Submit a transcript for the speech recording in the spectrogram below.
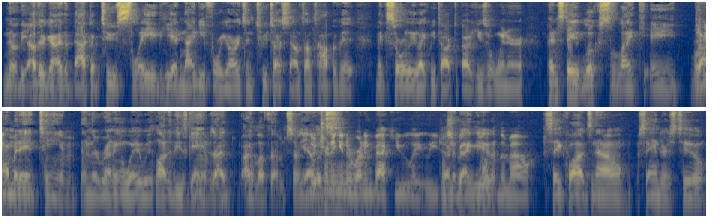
you know the other guy, the backup too, Slade. He had 94 yards and two touchdowns on top of it. McSorley, like we talked about, he's a winner. Penn State looks like a Running- dominant team, and they're running away with a lot of these games. I I love them. So yeah, they're turning into running back you lately. Just Running back you. them out. Saquon's now Sanders too.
